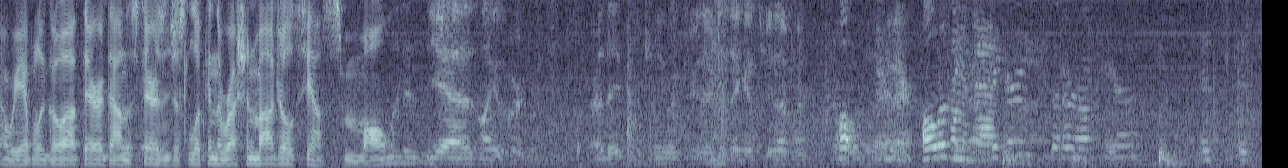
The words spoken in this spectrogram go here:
Are we able to go out there down the stairs and just look in the Russian module, see how small it is? Yeah, as long as we're. Are they? Can you look through there? Did they go through that way? Oh, They're there. all of these back. stickers that are up here, is, is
